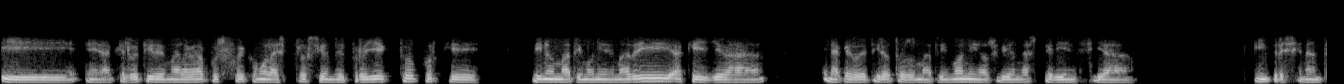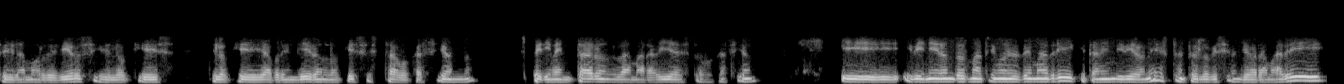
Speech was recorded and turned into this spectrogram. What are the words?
y en aquel retiro de Málaga pues fue como la explosión del proyecto porque vino un matrimonio de Madrid, aquella, en aquel retiro todos los matrimonios vivieron una experiencia impresionante del amor de Dios y de lo que es, de lo que aprendieron, lo que es esta vocación, ¿no? Experimentaron la maravilla de esta vocación. Y, vinieron dos matrimonios de Madrid que también vivieron esto, entonces lo quisieron llevar a Madrid,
